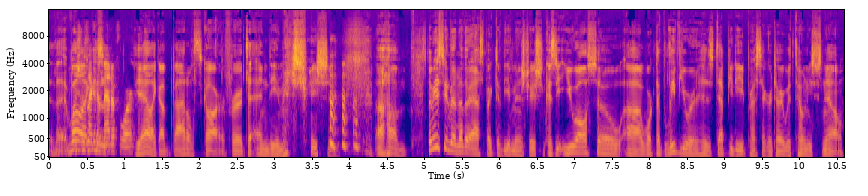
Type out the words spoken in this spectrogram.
a, that, well, Which was like a metaphor. Yeah, like a battle scar for to end the administration. um, let me ask you about another aspect of the administration because you also uh, worked. I believe you were his deputy press secretary with Tony Snow.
